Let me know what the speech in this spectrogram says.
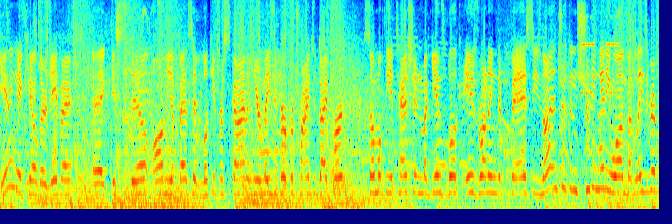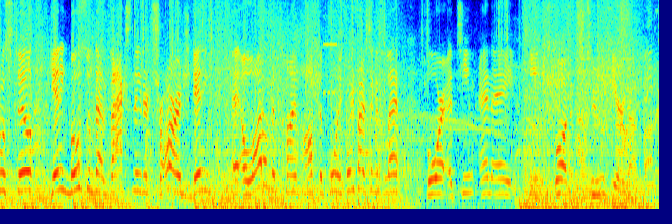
getting a kill there. JPEG uh, is still on the offensive, looking for Skyman here. Lazy Purple trying to divert some of the attention. McGuinnsbook is running the fist. He's not interested in shooting anyone, but Lazy Purple still getting most of that vaccinator charge, getting uh, a lot of the time off the point. 45 seconds left for a Team NA Team Squad 2 here, Godfather.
